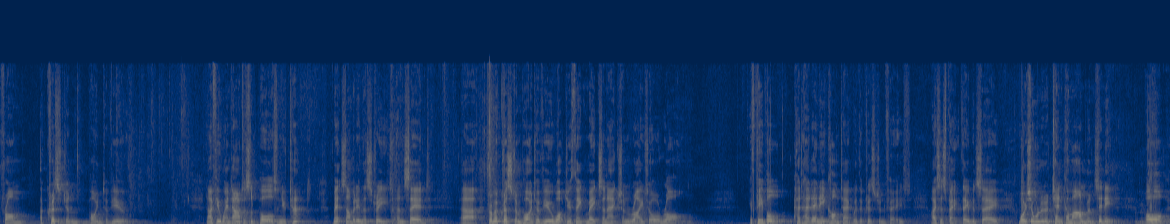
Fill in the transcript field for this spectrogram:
from a Christian point of view. Now, if you went out to St. Paul's and you tapped, met somebody in the street and said, uh, from a Christian point of view, what do you think makes an action right or wrong? If people had had any contact with the Christian faith, I suspect they would say, well, it's one of the Ten Commandments, isn't it? Or,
